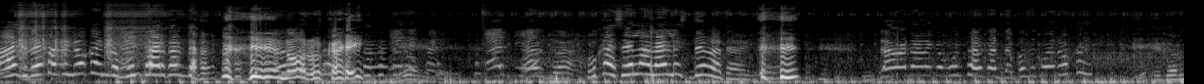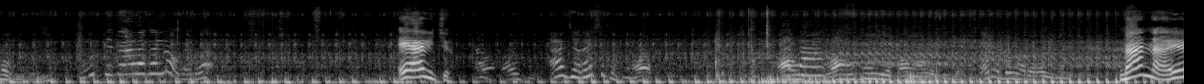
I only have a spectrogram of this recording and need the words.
આજ રેખાબેન રોકાઈને તો ભૂંઠાર કરતા. નો રોકાય. ઉખા કરતા પછી કોઈ થાય એ આવી જો આવજો રહી શકો ના ના એ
